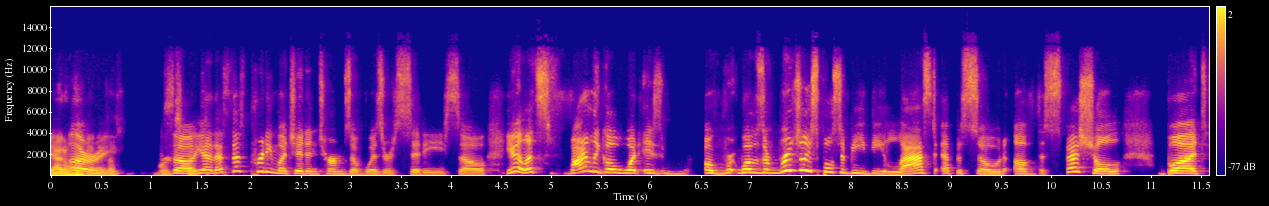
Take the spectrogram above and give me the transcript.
yeah i don't think any of us were so expecting- yeah that's that's pretty much it in terms of wizard city. So yeah let's finally go what is a, what was originally supposed to be the last episode of the special but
